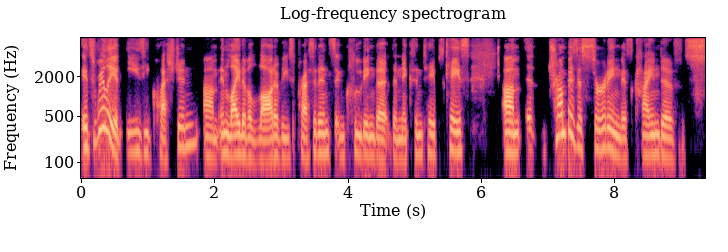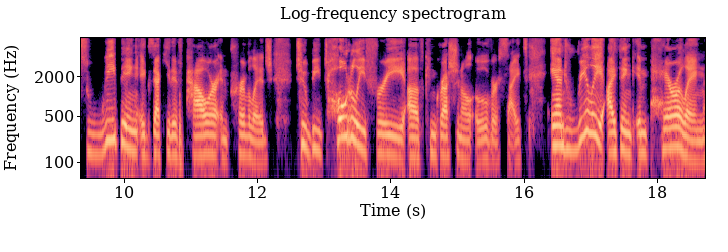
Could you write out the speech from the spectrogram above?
it's really an easy question um, in light of a lot of these precedents, including the, the Nixon tapes case. Um, Trump is asserting this kind of sweeping executive power and privilege to be totally free of congressional oversight, and really, I think, imperiling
